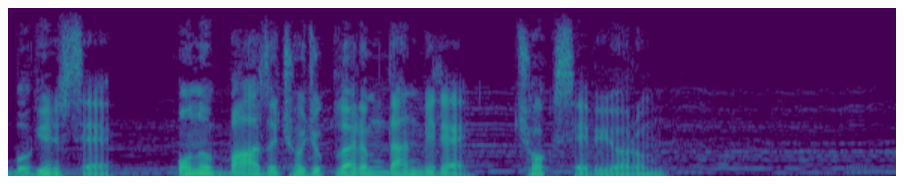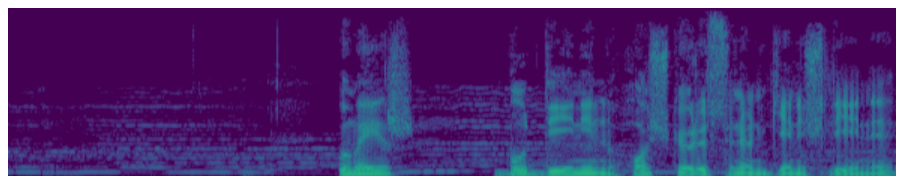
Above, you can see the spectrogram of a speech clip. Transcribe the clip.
Bugünse onu bazı çocuklarımdan bile çok seviyorum. Ümeyr, bu dinin hoşgörüsünün genişliğini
